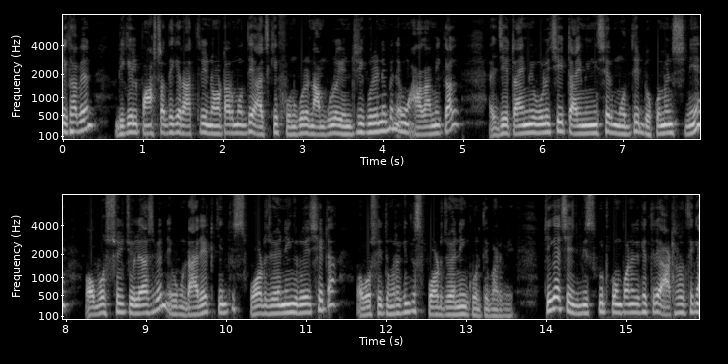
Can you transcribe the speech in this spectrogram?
লেখাবেন, বিকেল পাঁচটা থেকে রাত্রি নটার মধ্যে আজকে ফোন করে নামগুলো এন্ট্রি করে নেবেন এবং আগামীকাল যে টাইমে বলেছি টাইমিংসের মধ্যে ডকুমেন্টস নিয়ে অবশ্যই চলে আসবেন এবং ডাইরেক্ট কিন্তু স্পট জয়েনিং রয়েছে এটা, অবশ্যই তোমরা কিন্তু স্পট জয়েনিং করতে পারবে। ঠিক আছে, বিস্কুট কোম্পানির ক্ষেত্রে আঠারো থেকে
